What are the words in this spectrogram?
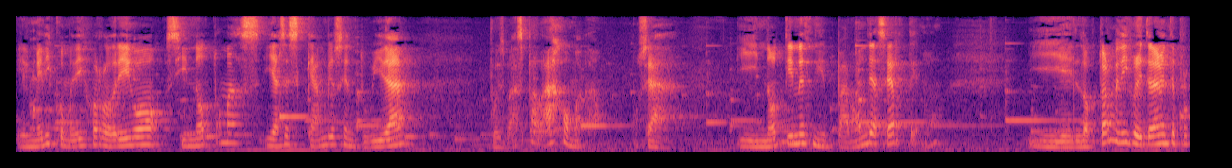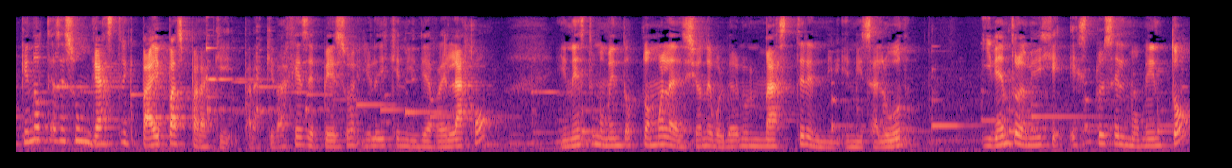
el médico me dijo, Rodrigo, si no tomas y haces cambios en tu vida, pues vas para abajo, mano. O sea, y no tienes ni para dónde hacerte, ¿no? Y el doctor me dijo literalmente, ¿por qué no te haces un gastric bypass para que, para que bajes de peso? Y yo le dije, ni de relajo en este momento tomo la decisión de volverme un máster en mi, salud. Y dentro de mí dije, esto es el momento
